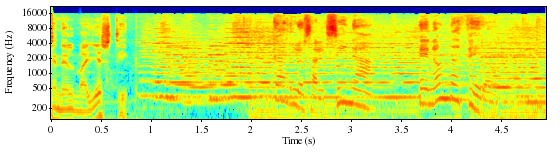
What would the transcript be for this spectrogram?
en el Majestic. Carlos Alsina en Onda Cero.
